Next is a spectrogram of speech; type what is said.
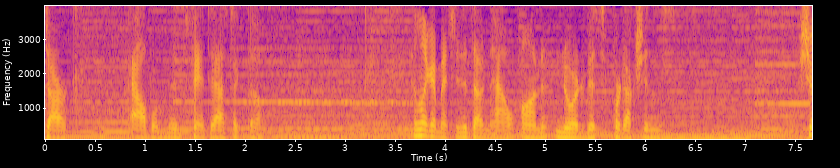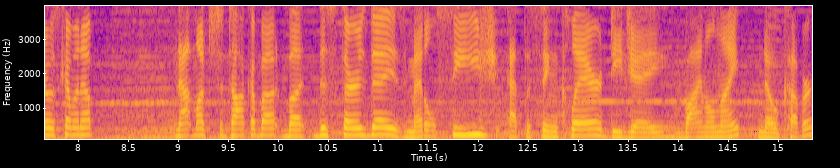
dark album. It's fantastic though. And like I mentioned, it's out now on Nordvis Productions. Shows coming up. Not much to talk about, but this Thursday is Metal Siege at the Sinclair DJ Vinyl Night, no cover.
